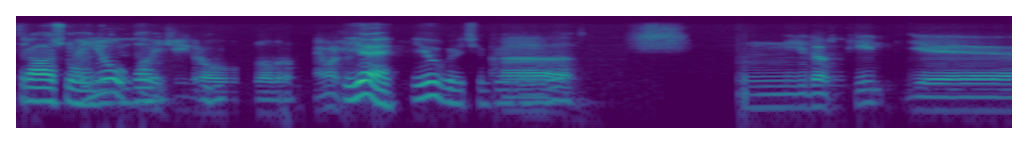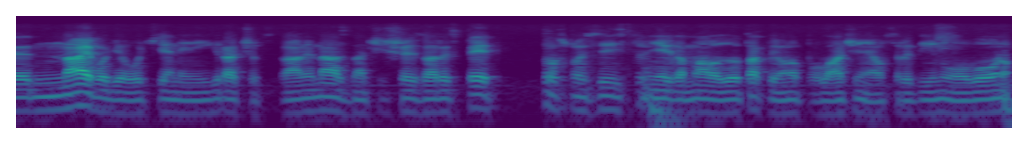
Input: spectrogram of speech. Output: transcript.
strašno. Je i dobro, da. Jugović je igrao dobro, ne može. Je, Jugović je bio. E, Nidovskit je najbolje ocijenjeni igrač od strane nas, znači 6,5. To smo se isto njega malo dotakli, ono povlačenja u sredinu, ovo ono.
